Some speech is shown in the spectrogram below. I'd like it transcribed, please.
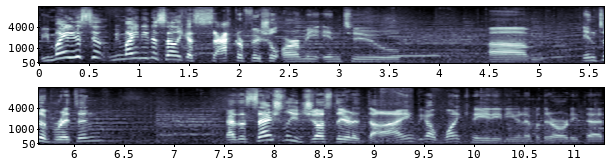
We might send, we might need to send like a sacrificial army into um into Britain. That's essentially just there to die. We got one Canadian unit, but they're already dead.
